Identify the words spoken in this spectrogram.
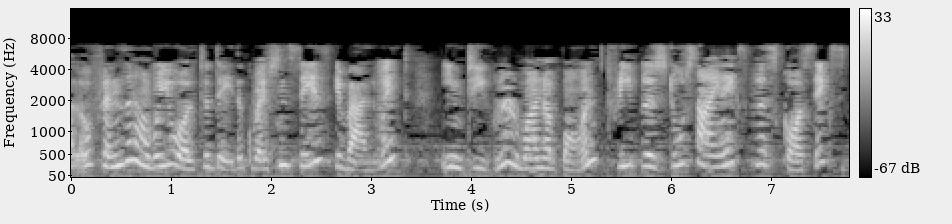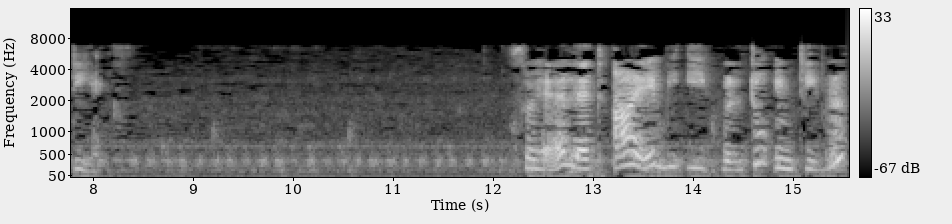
Hello friends and how are you all today? The question says evaluate integral 1 upon 3 plus 2 sin x plus cos x dx. So here let i be equal to integral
